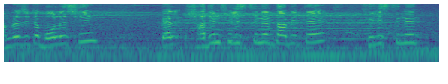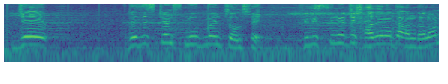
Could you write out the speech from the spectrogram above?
আমরা যেটা বলেছি স্বাধীন ফিলিস্তিনের দাবিতে ফিলিস্তিনের যে রেজিস্ট্যান্স মুভমেন্ট চলছে, ফিলিস্তিনের যে স্বাধীনতা আন্দোলন,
